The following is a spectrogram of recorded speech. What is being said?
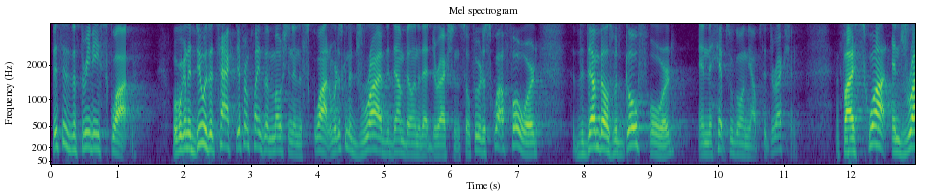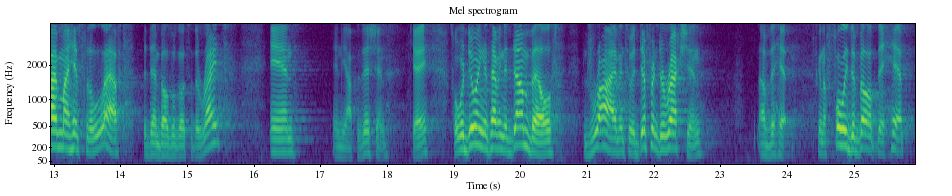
This is the 3D squat. What we're going to do is attack different planes of motion in the squat, and we're just going to drive the dumbbell into that direction. So if we were to squat forward, the dumbbells would go forward, and the hips would go in the opposite direction. If I squat and drive my hips to the left, the dumbbells will go to the right and in the opposition, okay? So what we're doing is having the dumbbells drive into a different direction of the hip. It's going to fully develop the hip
